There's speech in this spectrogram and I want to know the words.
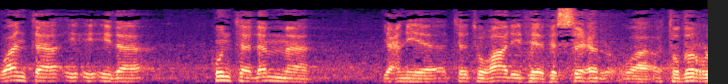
وأنت إذا كنت لما يعني تغالي في السعر وتضر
